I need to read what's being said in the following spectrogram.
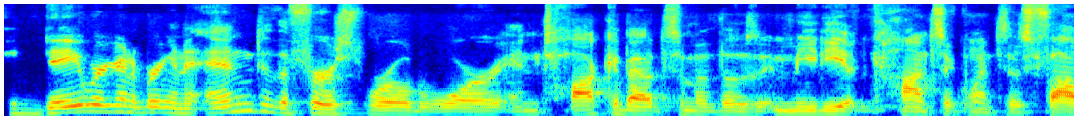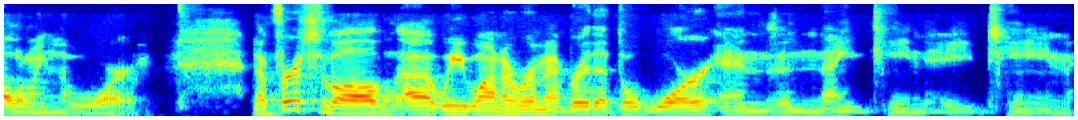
Today, we're going to bring an end to the First World War and talk about some of those immediate consequences following the war. Now, first of all, uh, we want to remember that the war ends in 1918.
